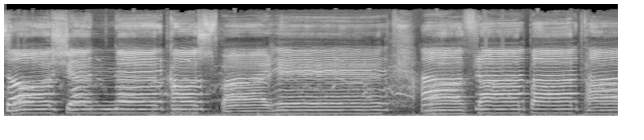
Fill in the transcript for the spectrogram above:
så skjønne kostbarhet av afra batavia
